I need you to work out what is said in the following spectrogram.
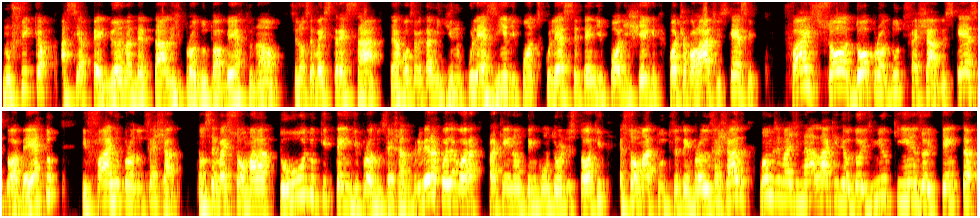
Não fica se apegando a detalhes de produto aberto, não. Senão você vai estressar. Daqui a pouco você vai estar medindo colherzinha de quantas colheres você tem de pó de shake, pó de chocolate. Esquece faz só do produto fechado. Esquece do aberto e faz no produto fechado. Então você vai somar lá tudo que tem de produto fechado. Primeira coisa agora, para quem não tem controle de estoque, é somar tudo que você tem em produto fechado. Vamos imaginar lá que deu 2.580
